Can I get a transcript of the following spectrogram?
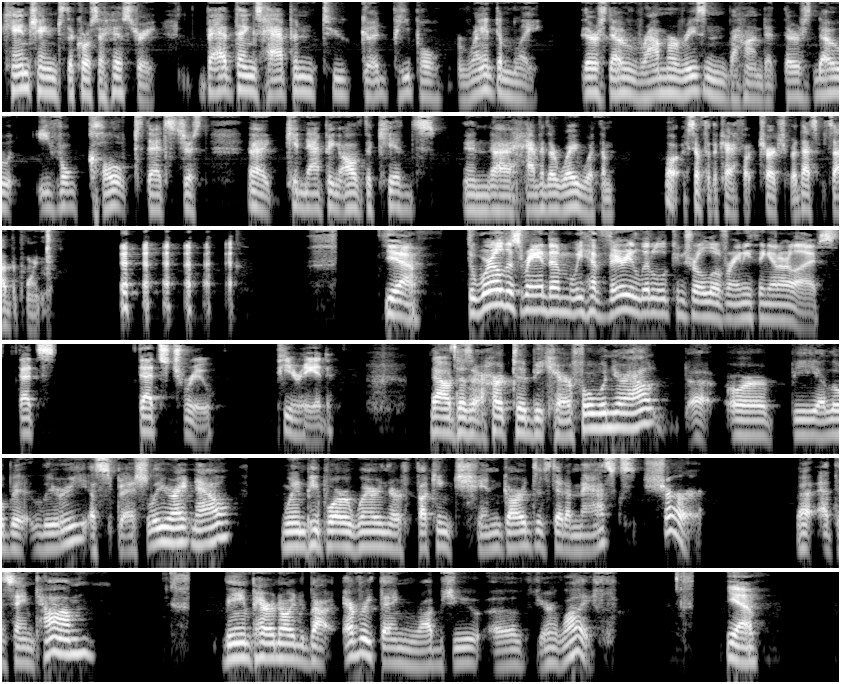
can change the course of history. Bad things happen to good people randomly there's no rhyme or reason behind it. There's no evil cult that's just uh, kidnapping all the kids and uh, having their way with them. Well, except for the Catholic Church, but that's beside the point. yeah. The world is random. We have very little control over anything in our lives. That's that's true. Period. Now, does it hurt to be careful when you're out uh, or be a little bit leery, especially right now when people are wearing their fucking chin guards instead of masks? Sure. But at the same time, being paranoid about everything robs you of your life. Yeah.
